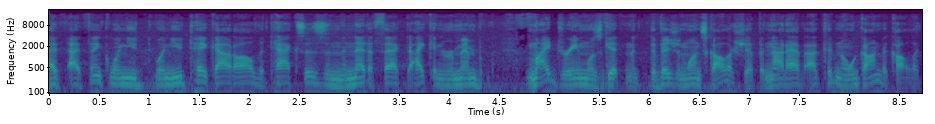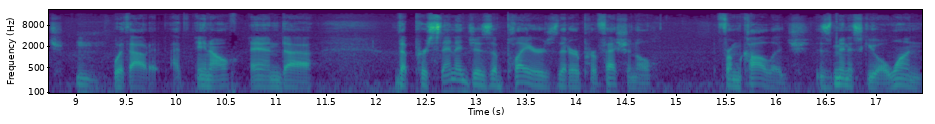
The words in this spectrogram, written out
I, I, think when you when you take out all the taxes and the net effect, I can remember my dream was getting a Division One scholarship and not have I couldn't have gone to college mm. without it. I, you know, and uh, the percentages of players that are professional from college is minuscule, one,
